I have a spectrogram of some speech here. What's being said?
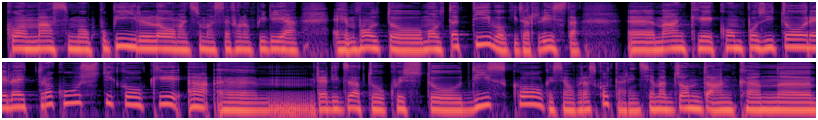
con Massimo Pupillo, ma insomma Stefano Pilia è molto, molto attivo, chitarrista eh, ma anche compositore elettroacustico che ha ehm, realizzato questo disco che stiamo per ascoltare insieme a John Duncan,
